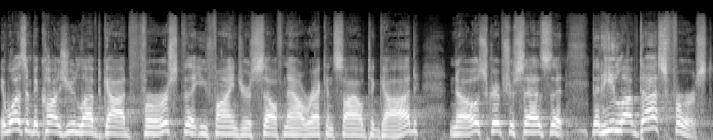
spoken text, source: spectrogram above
It wasn't because you loved God first that you find yourself now reconciled to God. No, Scripture says that, that He loved us first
